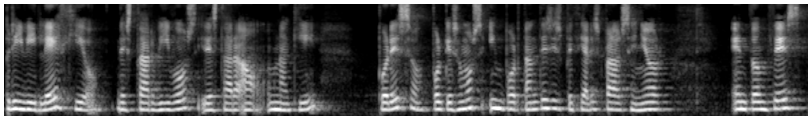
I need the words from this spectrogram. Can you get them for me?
privilegio de estar vivos y de estar aún aquí. Por eso, porque somos importantes y especiales para el Señor. Entonces,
